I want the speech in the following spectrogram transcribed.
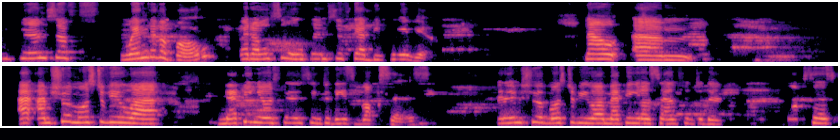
in terms of when they were born, but also in terms of their behavior. Now, um, I, am sure most of you are mapping yourselves into these boxes. And I'm sure most of you are mapping yourself into the boxes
